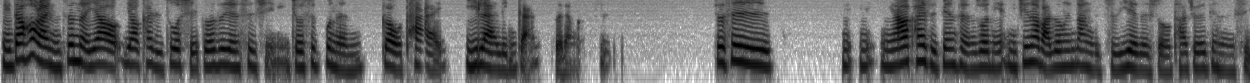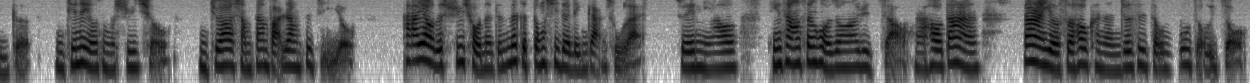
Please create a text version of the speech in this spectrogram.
你到后来你真的要要开始做写歌这件事情，你就是不能够太依赖灵感这两个字，就是你你你要开始变成说你你今天要把这东西当你的职业的时候，它就会变成是一个你今天有什么需求。你就要想办法让自己有他要的需求那个那个东西的灵感出来，所以你要平常生活中要去找，然后当然当然有时候可能就是走路走一走，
